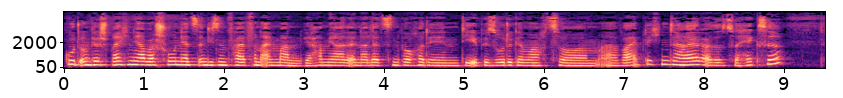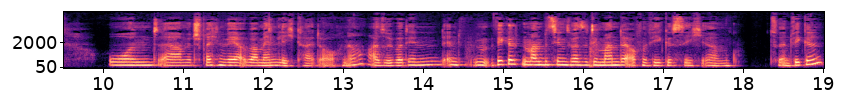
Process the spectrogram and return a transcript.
Gut, und wir sprechen ja aber schon jetzt in diesem Fall von einem Mann. Wir haben ja in der letzten Woche den, die Episode gemacht zum äh, weiblichen Teil, also zur Hexe. Und ähm, jetzt sprechen wir ja über Männlichkeit auch, ne? Also über den entwickelten Mann beziehungsweise den Mann, der auf dem Weg ist, sich ähm, zu entwickeln.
